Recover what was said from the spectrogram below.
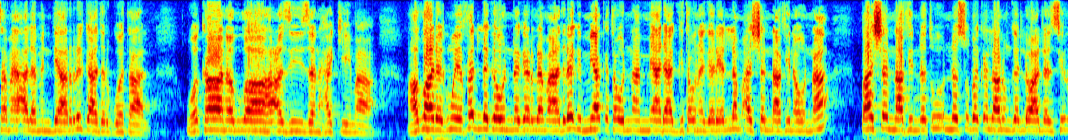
ሰማይ ዓለም እንዲያርግ አድርጎታል። ወካነ አላህ አዚዘን ሐኪማ። አላህ ደግሞ የፈለገውን ነገር ለማድረግ የሚያቅተውና የሚያዳግተው ነገር የለም። አሸናፊ ነውና በአሸናፊነቱ እነሱ በቀላሉ እንገለዋለን ሲሉ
